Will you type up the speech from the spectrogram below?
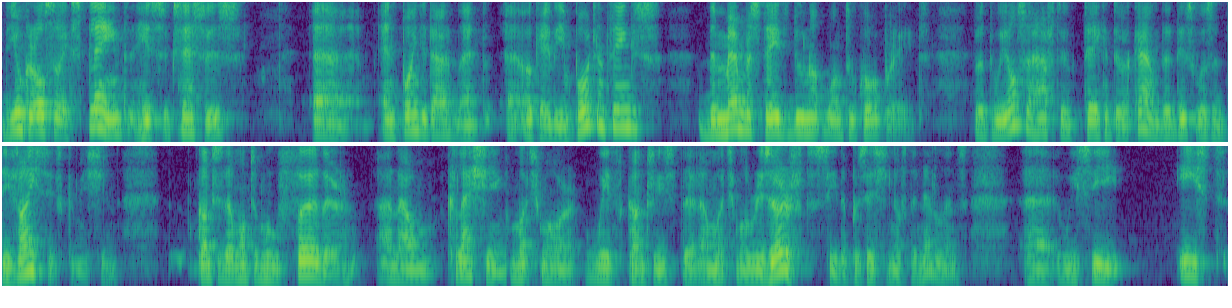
The Juncker also explained his successes uh, and pointed out that, uh, okay, the important things, the member states do not want to cooperate. But we also have to take into account that this was a divisive commission. Countries that want to move further are now clashing much more with countries that are much more reserved. See the position of the Netherlands. Uh, we see East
